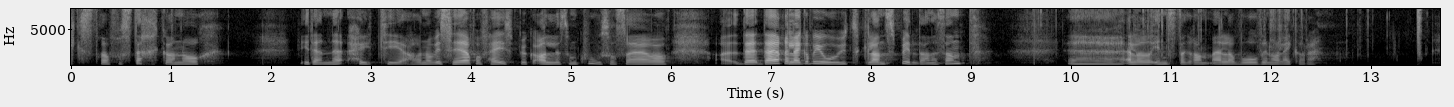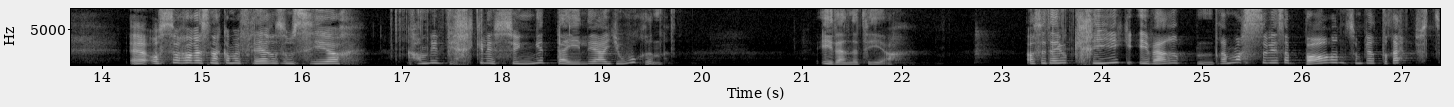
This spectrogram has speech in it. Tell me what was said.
ekstra forsterka i denne høytida. Og når vi ser på Facebook alle som koser seg eh, det, Der legger vi jo ut glansbildene. sant? Eh, eller Instagram, eller hvor vi nå legger det. Eh, og så har jeg snakka med flere som sier Kan vi virkelig synge 'Deilig av jorden' i denne tida? Altså, Det er jo krig i verden. Det er massevis av barn som blir drept.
